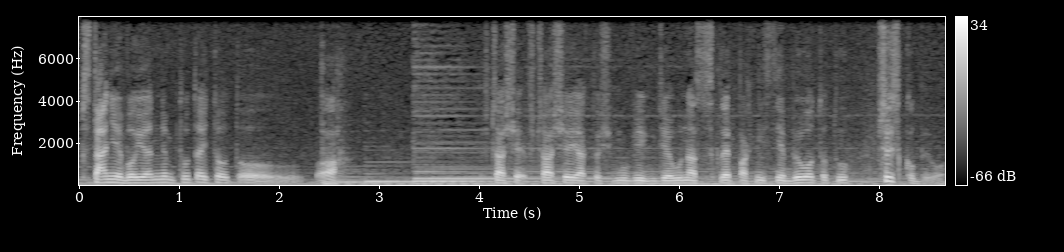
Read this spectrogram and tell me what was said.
W stanie wojennym tutaj to, to a, w, czasie, w czasie, jak to się mówi, gdzie u nas w sklepach nic nie było, to tu wszystko było.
